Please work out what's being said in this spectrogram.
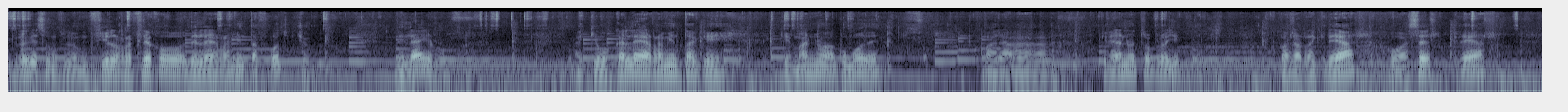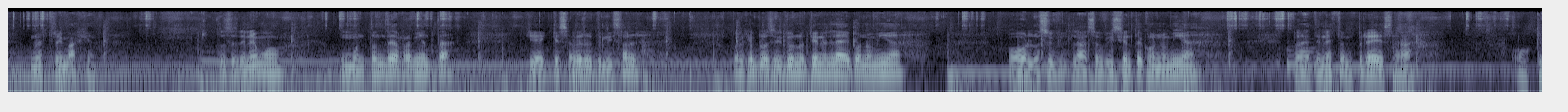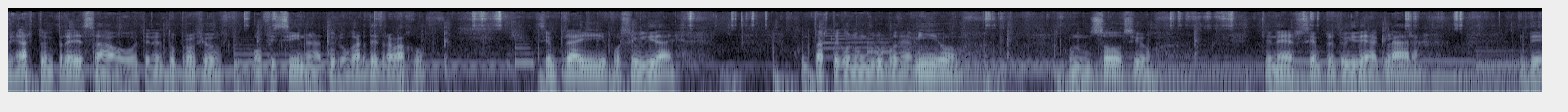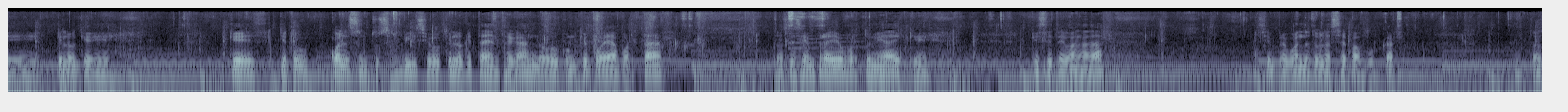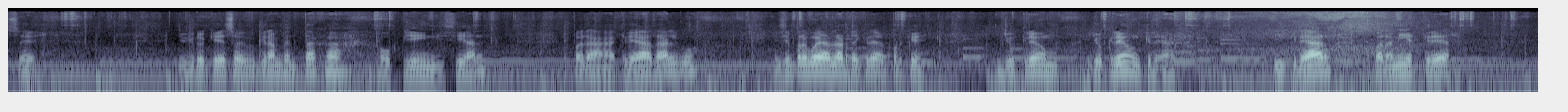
Creo que es un, fiel reflejo de la herramienta Photoshop, del Lightroom. Hay que buscar la herramienta que, más nos acomode para crear nuestro proyecto, para recrear o hacer, crear nuestra imagen. Entonces tenemos un montón de herramientas que hay que saber utilizarlas. Por ejemplo, si tú no tienes la economía o la suficiente economía para tener tu empresa o crear tu empresa o tener tu propia oficina, tu lugar de trabajo, siempre hay posibilidades. Juntarte con un grupo de amigos, con un socio, tener siempre tu idea clara de qué es lo que, qué, cuáles son tus servicios, qué es lo que estás entregando, con qué puedes aportar. Entonces siempre hay oportunidades que, se te van a dar, siempre cuando tú las sepas buscar. Entonces yo creo que eso es gran ventaja o pie inicial para crear algo. Y siempre voy a hablar de crear porque yo creo, yo creo en crear. Y crear para mí es creer,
